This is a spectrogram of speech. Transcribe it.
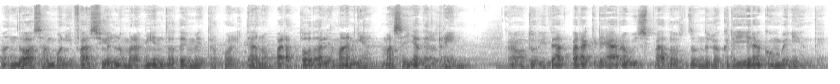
mandó a San Bonifacio el nombramiento de metropolitano para toda Alemania más allá del Rin, con autoridad para crear obispados donde lo creyera conveniente.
